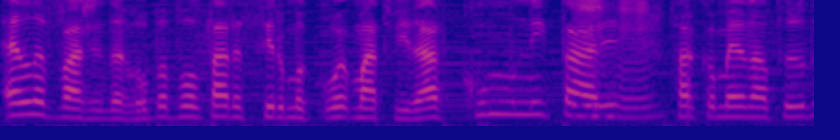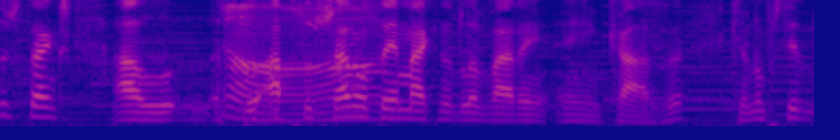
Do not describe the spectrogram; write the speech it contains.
é a lavagem da roupa voltar a ser uma, uma atividade comunitária, Uhum. tal como era na altura dos tanques. Há, há Oh. pessoas que já não têm máquina de lavar em, em casa, que eu não percebo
